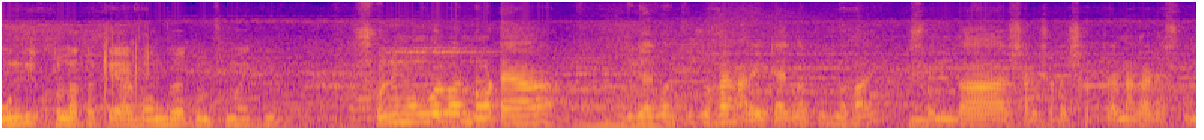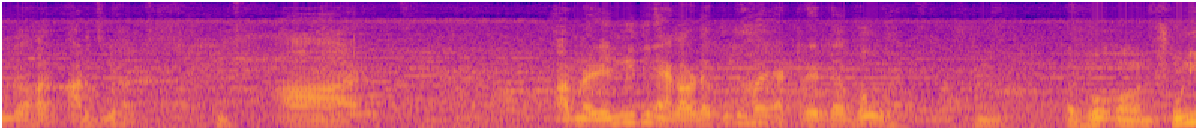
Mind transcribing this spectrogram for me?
মন্দির খোলা থাকে আর বন্ধ হয় কোন সময় কি? শনি মঙ্গলবার নটা দিকে একবার পুজো হয় আড়াইটা একবার পুজো হয়। সন্ধ্যা সাড়ে ছটা সাতটা নাগাদ সন্ধ্যা হয় আরতি হয়। আর আপনার এমনি দিন এগারোটায় পুজো হয় একটা দেড়টায় ভোগ হয়। আর শনি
